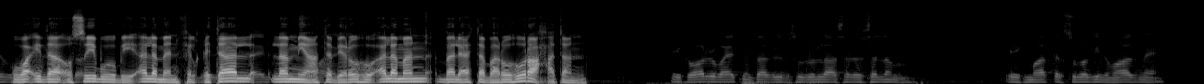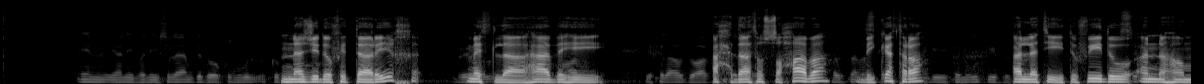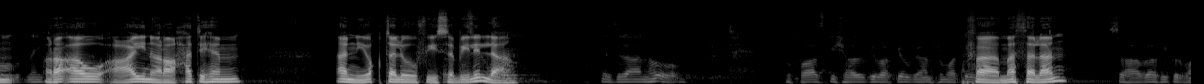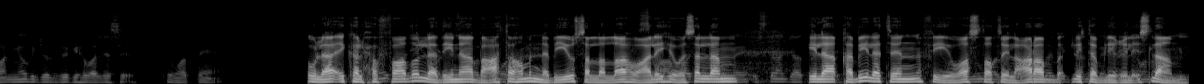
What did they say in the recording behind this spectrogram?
وإذا أصيبوا بألم في القتال لم يعتبروه ألما بل اعتبروه راحة. نجد في التاريخ مثل هذه أحداث الصحابة بكثرة التي تفيد أنهم رأوا عين راحتهم أن يقتلوا في سبيل الله. فمثلا أولئك الحفاظ الذين بعثهم النبي صلى الله عليه وسلم إلى قبيلة في وسط العرب لتبليغ الإسلام.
